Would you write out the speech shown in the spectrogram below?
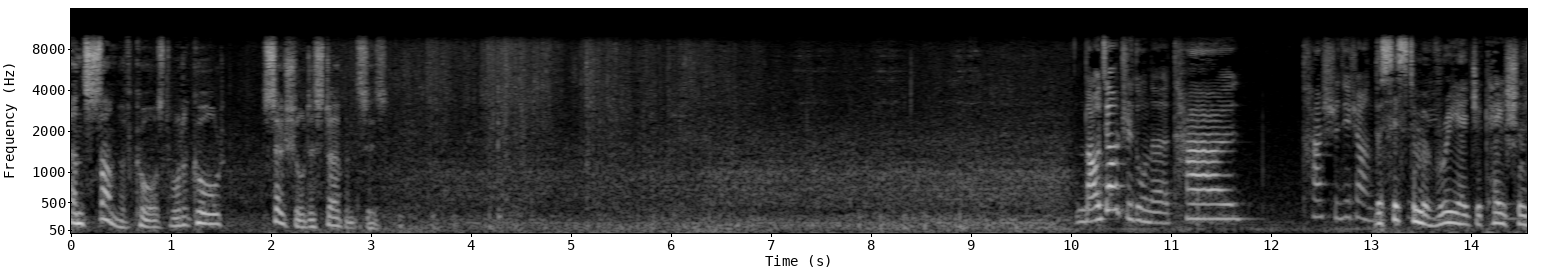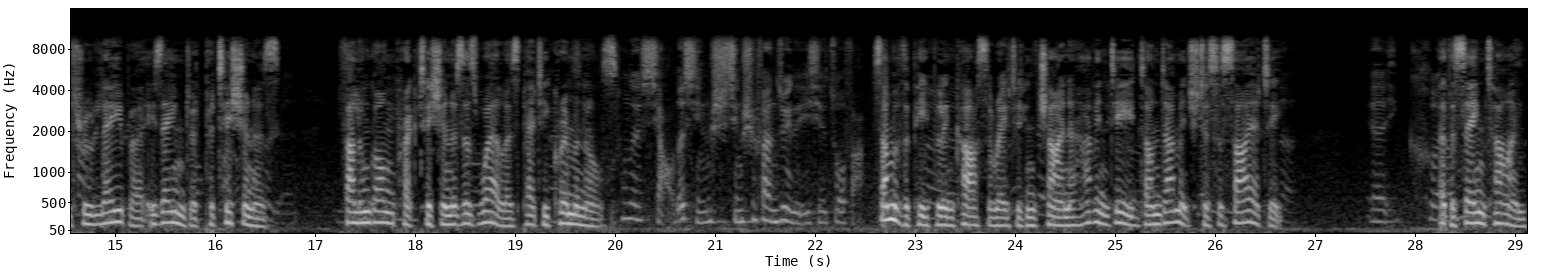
and some have caused what are called social disturbances. The system of re-education through labour is aimed at petitioners, Falun Gong practitioners as well as petty criminals. Some of the people incarcerated in China have indeed done damage to society. At the same time,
